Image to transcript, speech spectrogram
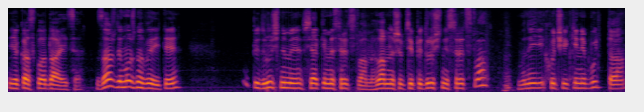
яка складається, завжди можна вийти підручними всякими средствами. Головне, щоб ці підручні средства, вони хоч які-небудь та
